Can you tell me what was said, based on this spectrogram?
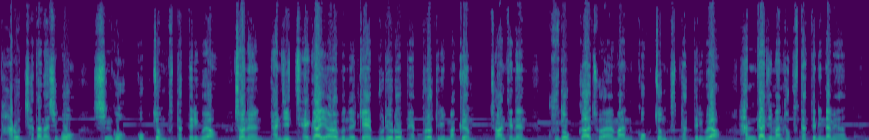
바로 차단하시고 신고 꼭 좀 부탁드리고요. 저는 단지 제가 여러분들께 무료로 베풀어 드린 만큼 저한테는 구독과 좋아요만 꼭 좀 부탁드리고요. 한 가지만 더 부탁드린다면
